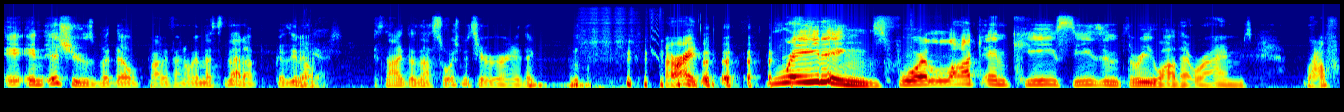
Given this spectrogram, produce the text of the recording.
in, in issues, but they'll probably find a way of messing that up because you know yes. it's not like there's not source material or anything. All right. ratings for Locke and Key season three. Wow, that rhymes. Ralph.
